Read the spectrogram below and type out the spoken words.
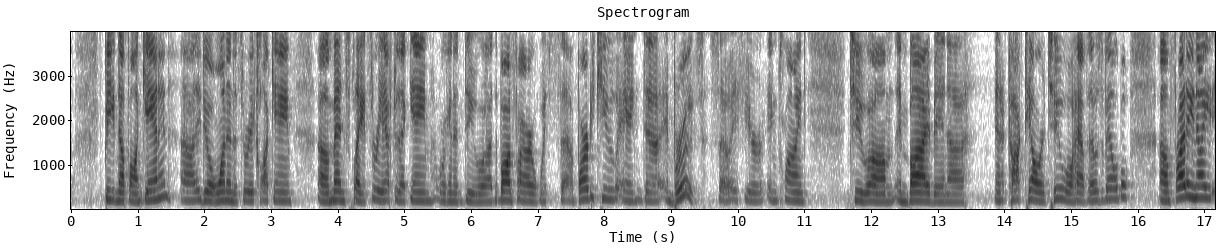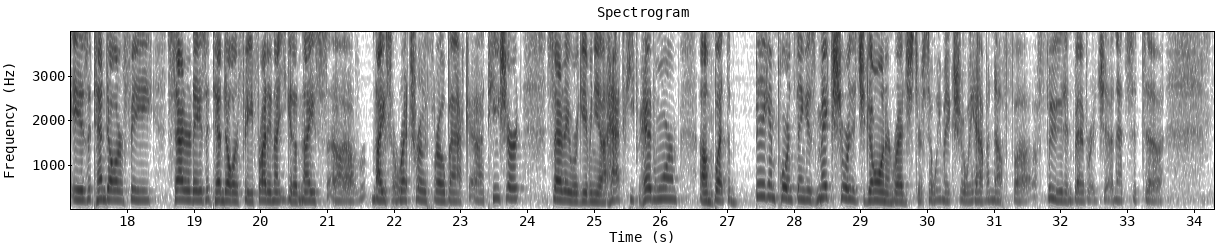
beating up on Gannon. Uh, they do a one and a three o'clock game. Uh, men's play at three after that game. We're going to do uh, the bonfire with uh, barbecue and uh, and brews. So if you're inclined to um, imbibe in a in a cocktail or two, we'll have those available. Um, Friday night is a ten dollar fee. Saturday is a ten dollar fee. Friday night you get a nice uh, nice retro throwback uh, T-shirt. Saturday we're giving you a hat to keep your head warm. Um, but the big important thing is make sure that you go on and register so we make sure we have enough uh, food and beverage. And that's at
